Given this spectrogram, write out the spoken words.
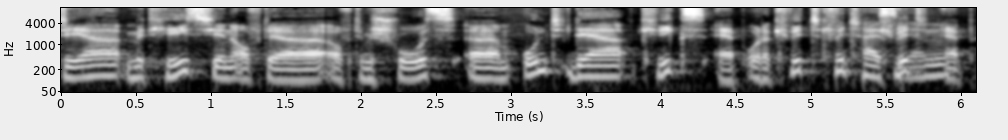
der mit Häschen auf der auf dem Schoß ähm, und der Quicks-App oder Quit, Quit heißt Quit-App.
